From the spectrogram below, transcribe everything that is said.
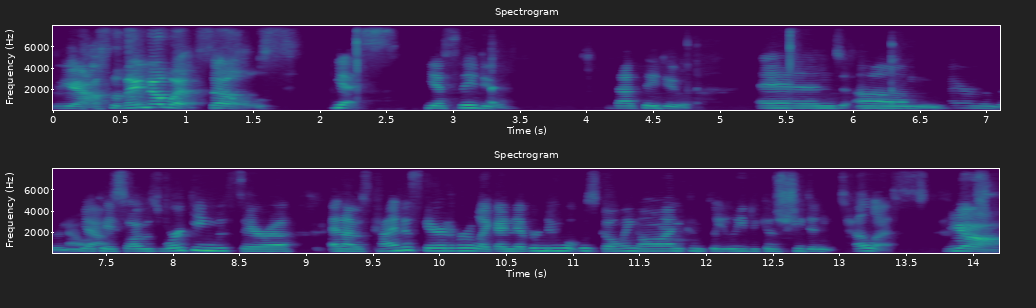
Yeah. So they know what sells. Yes, yes, they do. That they do. And um, I remember now. Yeah. Okay, so I was working with Sarah, and I was kind of scared of her. Like I never knew what was going on completely because she didn't tell us. Yeah.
